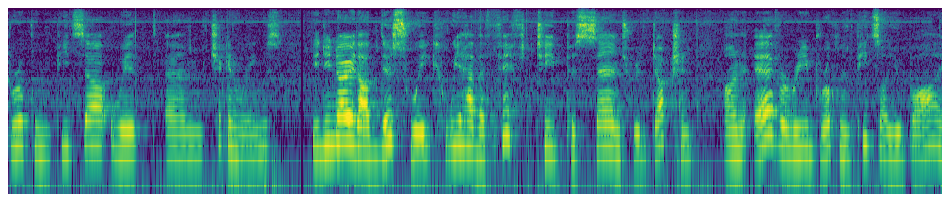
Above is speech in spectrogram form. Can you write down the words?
Brooklyn pizza with um, chicken wings. Did you know that this week we have a 50% reduction on every Brooklyn pizza you buy?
